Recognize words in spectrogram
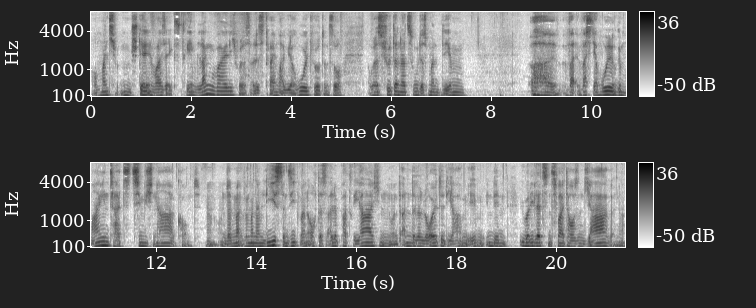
Auch manchmal stellenweise extrem langweilig, weil das alles dreimal wiederholt wird und so. Aber das führt dann dazu, dass man dem was der wohl gemeint hat, ziemlich nahe kommt. Und dann, wenn man dann liest, dann sieht man auch, dass alle Patriarchen und andere Leute, die haben eben in den, über die letzten 2000 Jahre, ne,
